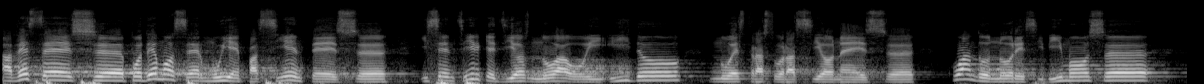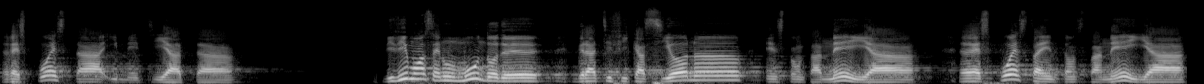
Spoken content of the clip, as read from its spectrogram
A veces eh, podemos ser muy impacientes eh, y sentir que Dios no ha oído nuestras oraciones eh, cuando no recibimos respuesta inmediata. Vivimos en un mundo de gratificación instantánea, respuesta instantánea,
